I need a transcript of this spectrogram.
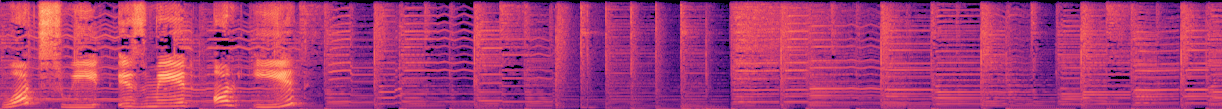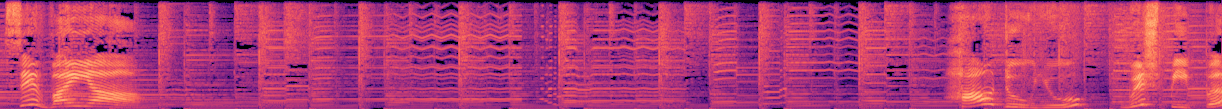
What sweet is made on Eid? Sevaiya. How do you wish people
